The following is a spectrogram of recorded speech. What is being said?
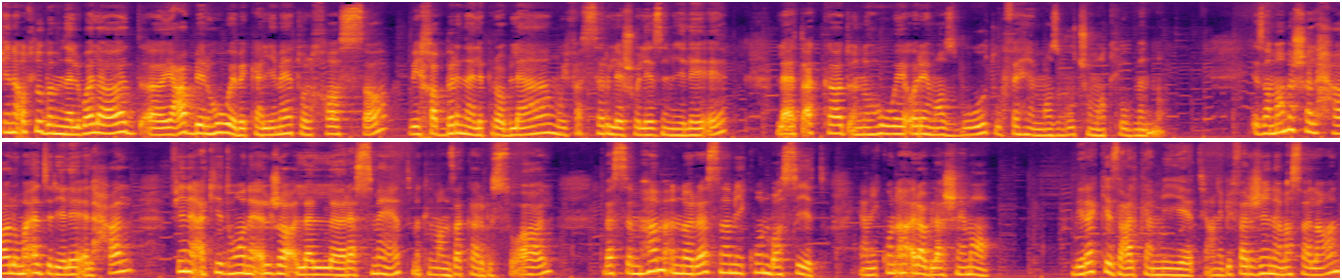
فينا أطلب من الولد آه، يعبر هو بكلماته الخاصة ويخبرنا البروبلام ويفسر لي شو لازم يلاقي لأتأكد إنه هو قري مزبوط وفهم مزبوط شو مطلوب منه. إذا ما مشى الحال وما قدر يلاقي الحل فيني أكيد هون ألجأ للرسمات مثل ما نذكر بالسؤال بس مهم إنه الرسم يكون بسيط يعني يكون أقرب لشيما. بيركز على الكميات يعني بفرجينا مثلا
